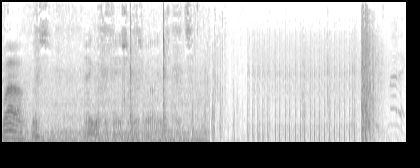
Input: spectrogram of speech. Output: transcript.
Wow, this magnification is really intense. medic?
